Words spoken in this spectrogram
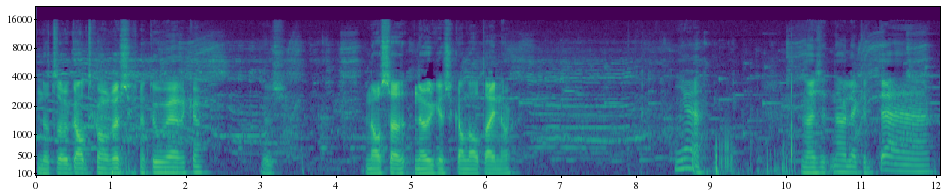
Omdat we ook altijd gewoon rustig naartoe werken. Dus. En als dat nodig is, kan dat altijd nog. Ja. Hij zit nou lekker daar.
